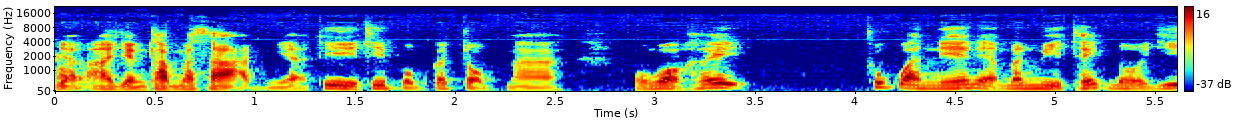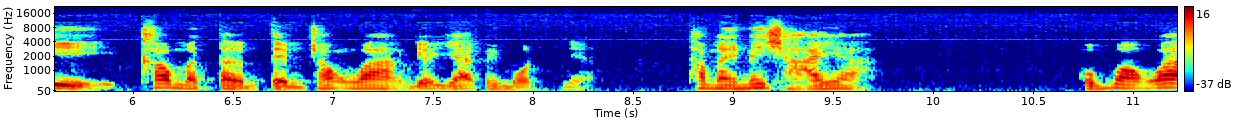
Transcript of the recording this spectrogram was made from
อย่างอะอย่างธรรมศาสตร์อย่างเงี้ยที่ที่ผมก็จบมา ผมบอกเฮ้ยทุกวันนี้เนี่ยมันมีเทคโนโลยีเข้ามาเติมเต็มช่องว่างเยอะแยะไปหมดเนี่ยทำไมไม่ใช้อะผมมองว่า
